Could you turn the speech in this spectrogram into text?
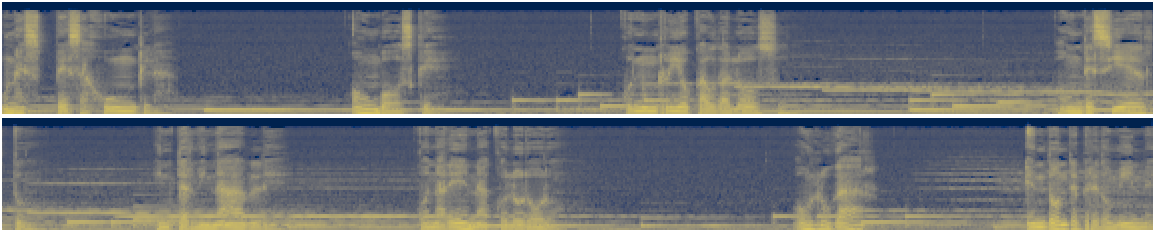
una espesa jungla o un bosque con un río caudaloso o un desierto interminable con arena color oro o un lugar en donde predomine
